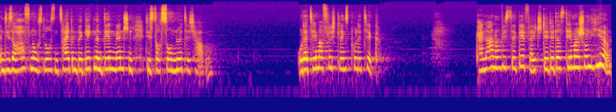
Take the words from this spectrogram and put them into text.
in dieser hoffnungslosen Zeit und begegnen den Menschen, die es doch so nötig haben. Oder Thema Flüchtlingspolitik. Keine Ahnung, wie es dir geht, vielleicht steht dir das Thema schon hier.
